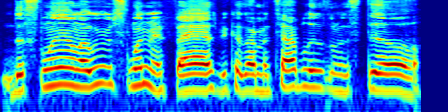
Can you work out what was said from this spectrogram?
the slim like we were slimming fast because our metabolism is still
